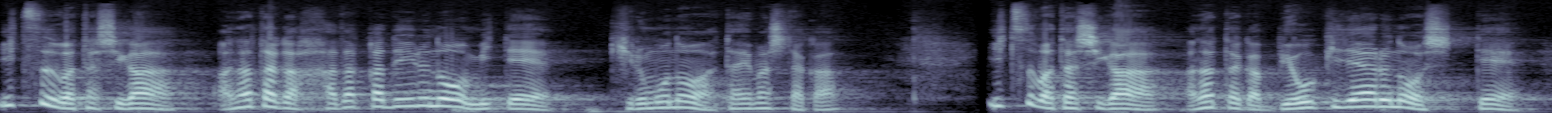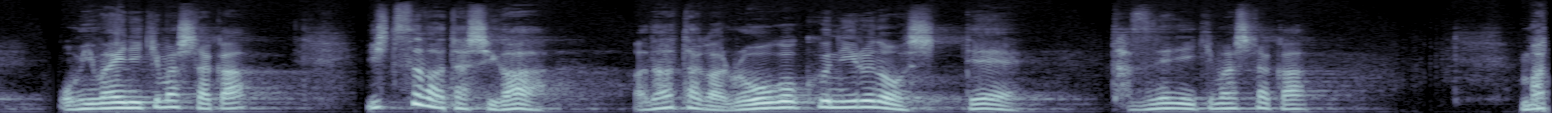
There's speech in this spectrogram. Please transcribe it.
いつ私があなたが裸でいるのを見て着るものを与えましたか？いつ私があなたが病気であるのを知ってお見舞いに行きましたか？いつ私があなたが牢獄にいるのを知って訪ねに行きましたか？全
